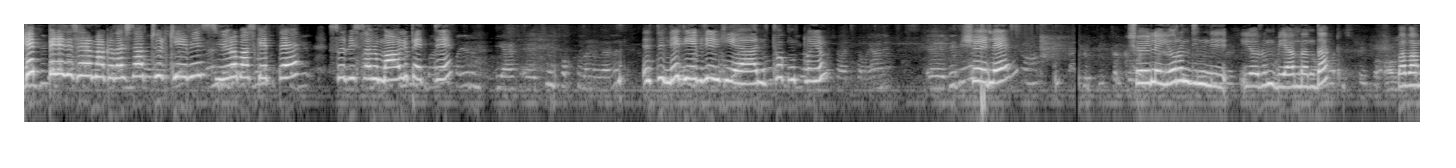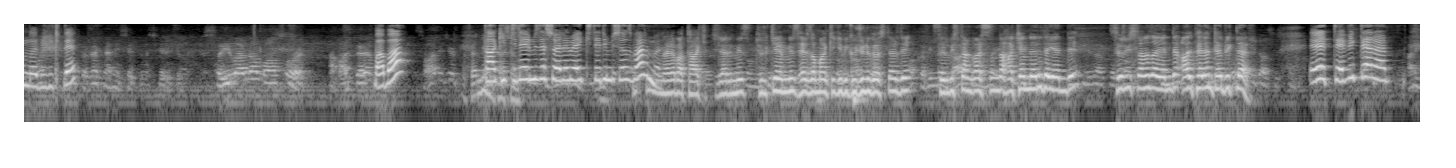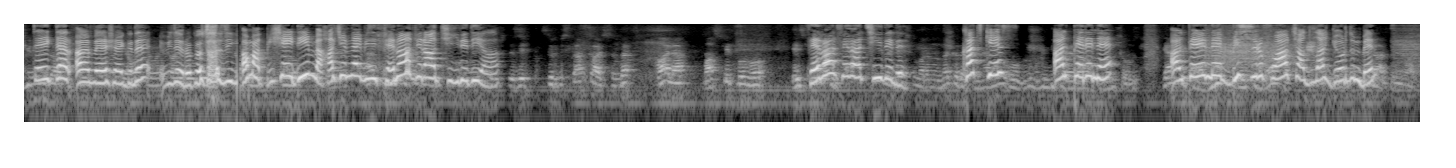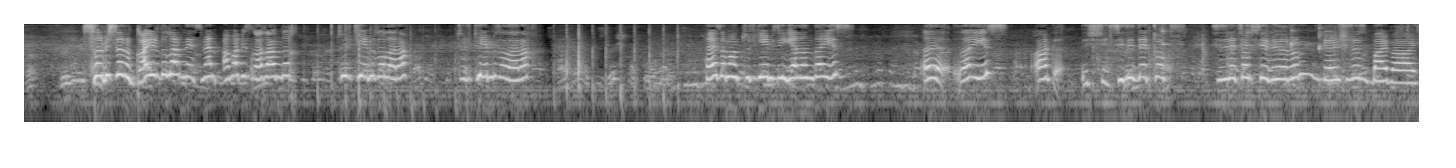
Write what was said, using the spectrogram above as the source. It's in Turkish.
Hepinize selam arkadaşlar. Türkiye'miz Eurobasket'te Sırbistan'ı mağlup etti. Etti. Ne diyebilirim ki yani çok mutluyum. Şöyle şöyle yorum dinliyorum bir yandan da babamla birlikte. Özellikle hissetmesi gerekiyor. Sayılardan bağımsız olarak ha, Alperen Baba Efendim? takipçilerimize söylemek istediğin bir söz var mı? Merhaba takipçilerimiz. Türkiye'miz her zamanki gibi gücünü gösterdi. Sırbistan karşısında hakemleri de yendi. Sırbistan'ı da yendi. Alperen tebrikler. Evet tebrikler Tebrikler Alper Şengül'e bize röportajı. Ama bir şey diyeyim mi? Hakemler bizi fena fena çiğnedi ya. Sırbistan karşısında hala basketbolun o çiğnedi. numaranın ne kadar Kaç kez Alperen'e. Alperen'e bir sürü faal çaldılar gördüm ben. Sırbistan'ı kayırdılar resmen ama biz kazandık. Türkiye'miz olarak Türkiye'miz olarak her zaman Türkiye'mizin yanındayız. Ee. Arka- Sizi de çok sizi de çok seviyorum. Görüşürüz. Bay bay.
